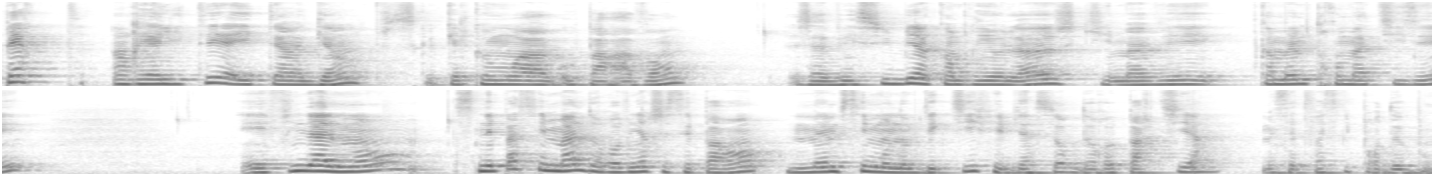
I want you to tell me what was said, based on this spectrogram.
perte, en réalité, a été un gain, puisque quelques mois auparavant, j'avais subi un cambriolage qui m'avait quand même traumatisé. Et finalement, ce n'est pas si mal de revenir chez ses parents, même si mon objectif est bien sûr de repartir, mais cette fois-ci pour de bon.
